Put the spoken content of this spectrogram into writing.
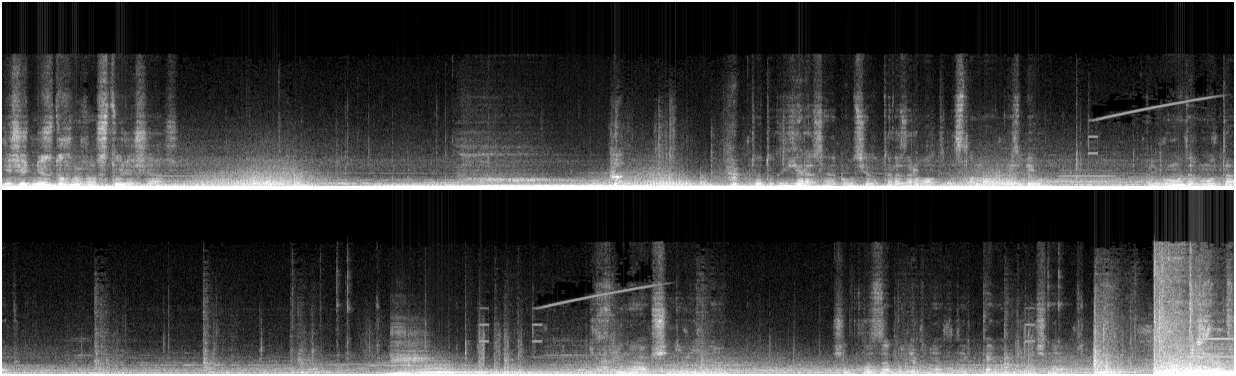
Я чуть не сдохну на стуле сейчас. Кто только яростно надо было все тут разорвал, тебя сломал, разбил. По-любому этот мудак. Ни хрена вообще не видно. Еще глаза болят у меня от этой камеры начинают. Блядь!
